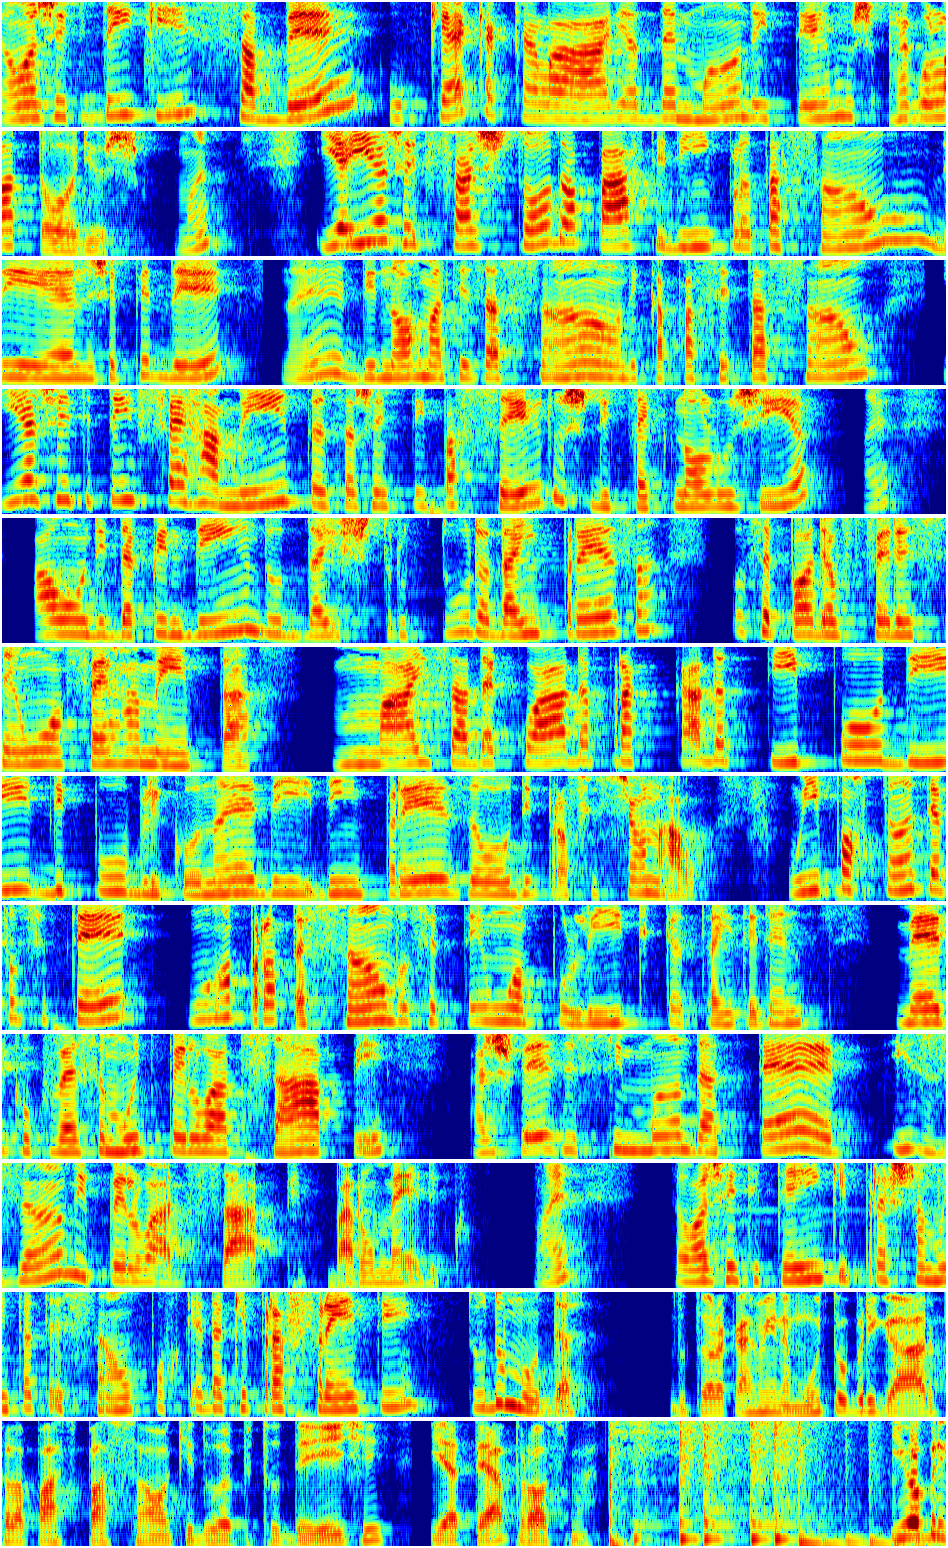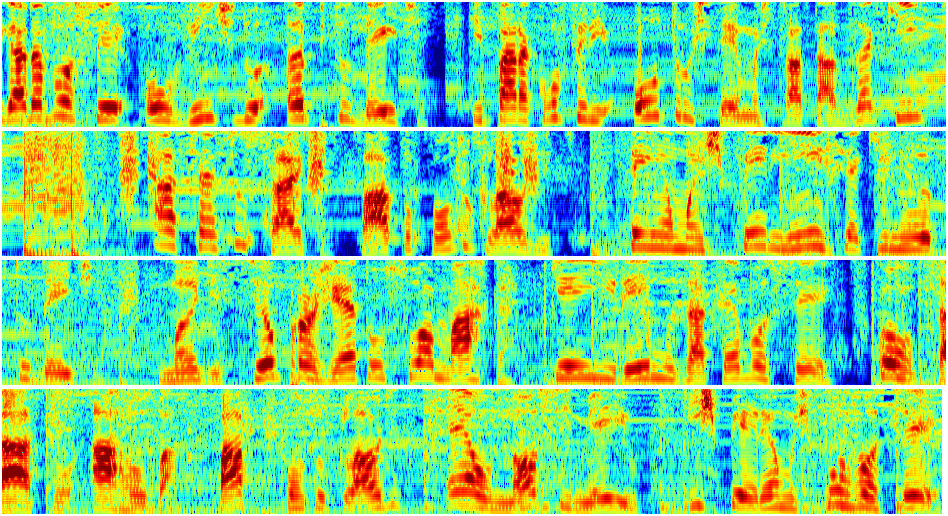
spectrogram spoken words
Então, a gente tem que saber o que é que aquela área demanda em termos regulatórios. Né? E aí a gente faz toda a parte de implantação de LGPD, né? de normatização, de capacitação. E a gente tem ferramentas, a gente tem parceiros de tecnologia, né? onde, dependendo da estrutura da empresa, você pode oferecer uma ferramenta mais adequada para cada tipo de, de público, né? De, de empresa ou de profissional. O importante é você ter uma proteção, você ter uma política, tá entendendo? Médico conversa muito pelo WhatsApp, às vezes se manda até exame pelo WhatsApp para o médico, não é? Então a gente tem que prestar muita atenção, porque daqui para frente tudo muda. Doutora Carmina, muito obrigado pela participação aqui do Up to Date e até a próxima. E obrigado a você, ouvinte do Up to Date. E para conferir outros temas tratados aqui, acesse o site papo.cloud. Tenha uma experiência aqui no Up to Date. Mande seu projeto ou sua marca, que iremos até você. Contato arroba papo.cloud é o nosso e-mail. Esperamos por você.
